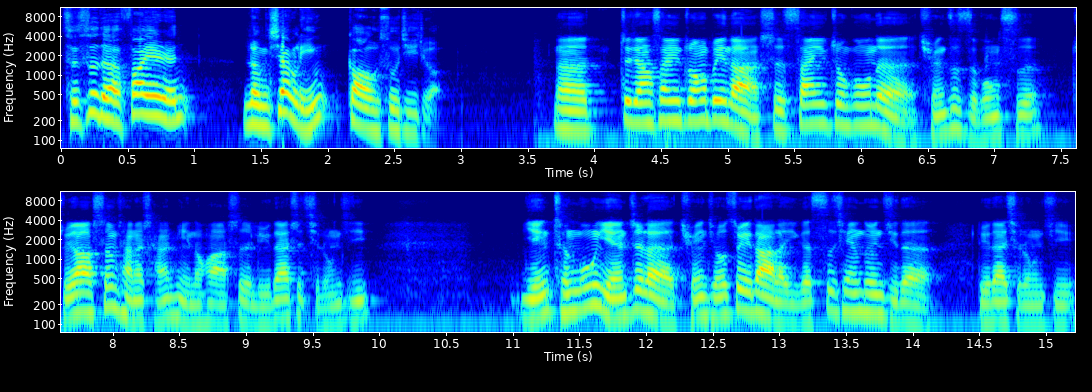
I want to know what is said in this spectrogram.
此次的发言人冷向林告诉记者。那浙江三一装备呢，是三一重工的全资子公司，主要生产的产品的话是履带式起重机，研成功研制了全球最大的一个四千吨级的履带起重机。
